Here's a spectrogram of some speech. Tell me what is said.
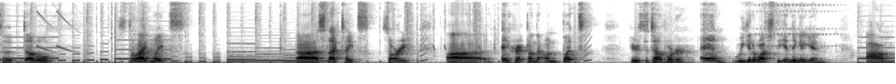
So double stalagmites, uh, stalactites, sorry. Uh, incorrect on that one, but here's the teleporter, and we get to watch the ending again. Um,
